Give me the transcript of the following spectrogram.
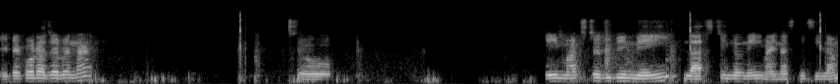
এটা করা যাবে না। তো এই মার্কসটা যদি নেই প্লাস চিহ্ন নেই মাইনাস নিছিলাম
